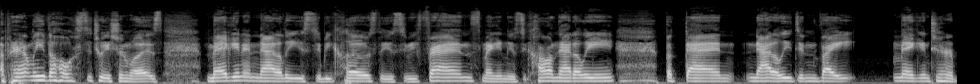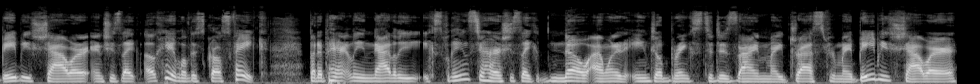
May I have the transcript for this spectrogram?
apparently the whole situation was Megan and Natalie used to be close. They used to be friends. Megan used to call Natalie, but then Natalie did invite Megan to her baby shower and she's like, okay, well, this girl's fake. But apparently Natalie explains to her, she's like, no, I wanted Angel Brinks to design my dress for my baby shower.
